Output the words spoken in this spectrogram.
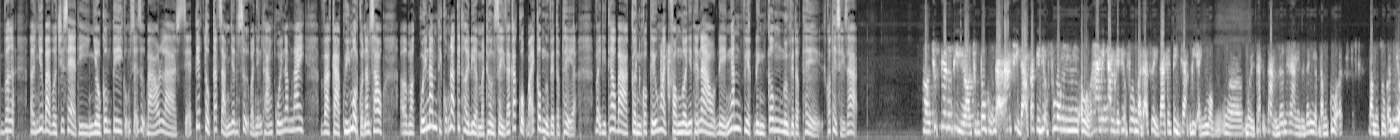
Vâng ạ, à, như bà vừa chia sẻ thì nhiều công ty cũng sẽ dự báo là sẽ tiếp tục cắt giảm nhân sự vào những tháng cuối năm nay và cả quý 1 của năm sau. À, mà cuối năm thì cũng là cái thời điểm mà thường xảy ra các cuộc bãi công ngừng việc tập thể ạ. Vậy thì theo bà cần có kế hoạch phòng ngừa như thế nào để ngăn việc đình công ngừng việc tập thể có thể xảy ra? Ờ, trước tiên thì uh, chúng tôi cũng đã chỉ đạo các cái địa phương ở 25 cái địa phương mà đã xảy ra cái tình trạng bị ảnh hưởng uh, bởi cắt giảm đơn hàng rồi doanh nghiệp đóng cửa và một số các địa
